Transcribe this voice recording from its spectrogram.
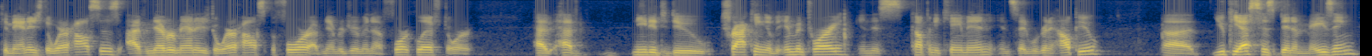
to manage the warehouses. I've never managed a warehouse before. I've never driven a forklift or have, have needed to do tracking of inventory. And this company came in and said, We're going to help you. Uh, UPS has been amazing.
